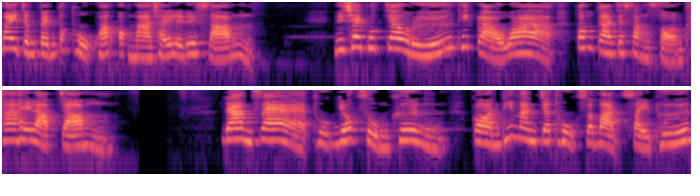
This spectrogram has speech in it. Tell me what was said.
ไม่จำเป็นต้องถูกควักออกมาใช้เลยด้วยซ้ำมิใช่พวกเจ้าหรือที่กล่าวว่าต้องการจะสั่งสอนข้าให้หลาบจำด้ามแส้ถูกยกสูงขึ้น ก่อนที่มันจะถูกสะบัดใส่พื้น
